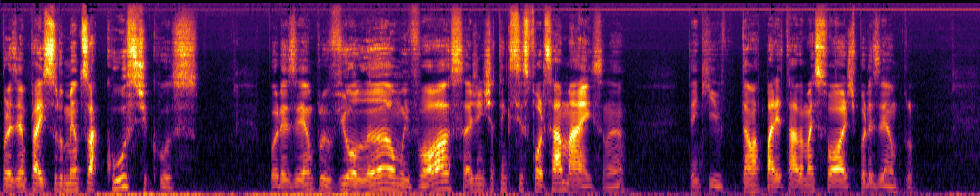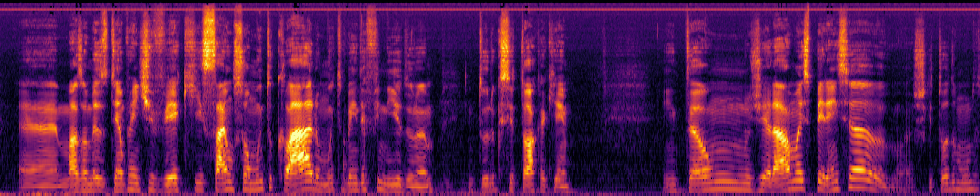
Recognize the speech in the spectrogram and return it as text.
por exemplo, para instrumentos acústicos, por exemplo, violão e voz, a gente já tem que se esforçar mais, né? Tem que dar uma paletada mais forte, por exemplo. É, mas ao mesmo tempo a gente vê que sai um som muito claro, muito bem definido, né? Em tudo que se toca aqui. Então, no geral, é uma experiência. Acho que todo mundo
